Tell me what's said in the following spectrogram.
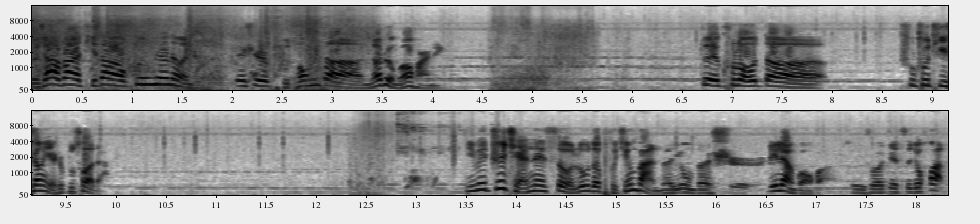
有小伙伴提到雇佣兵的问题，这是普通的瞄准光环那个，对骷髅的输出提升也是不错的。因为之前那次我录的普清版的用的是力量光环，所以说这次就换了。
